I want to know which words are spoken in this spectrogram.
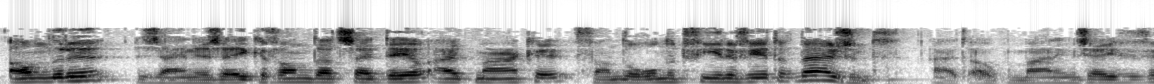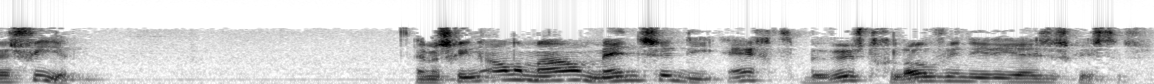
Anderen zijn er zeker van dat zij deel uitmaken van de 144.000 uit Openbaring 7, vers 4. En misschien allemaal mensen die echt bewust geloven in de Heer Jezus Christus.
